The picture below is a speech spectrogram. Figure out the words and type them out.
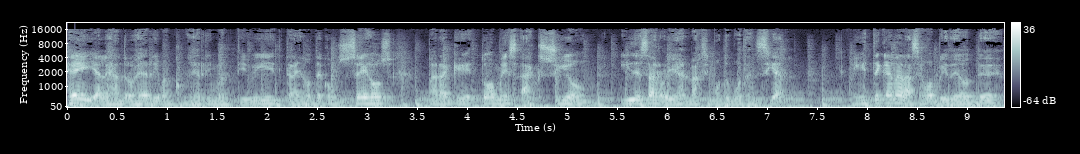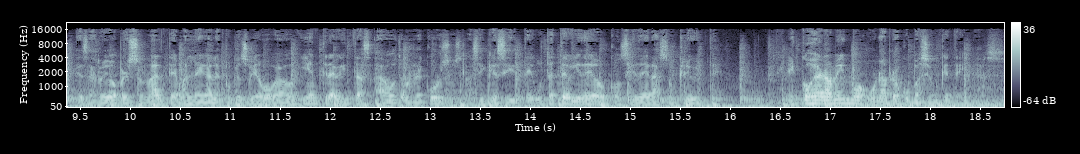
Hey, Alejandro Herriman con Herriman TV, trayéndote consejos para que tomes acción y desarrolles al máximo tu potencial. En este canal hacemos videos de desarrollo personal, temas legales porque soy abogado y entrevistas a otros recursos. Así que si te gusta este video, considera suscribirte. Escoge ahora mismo una preocupación que tengas.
